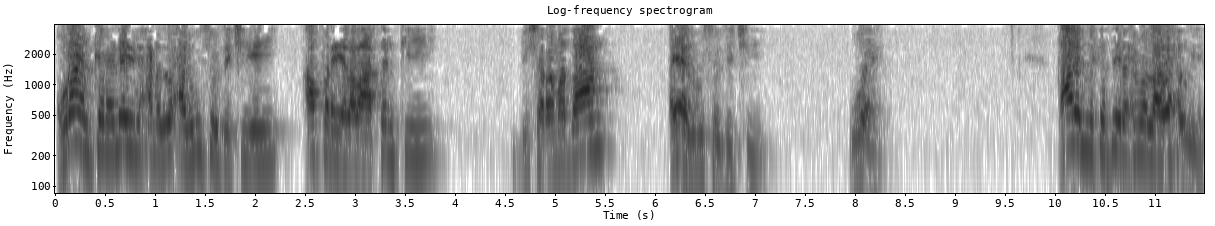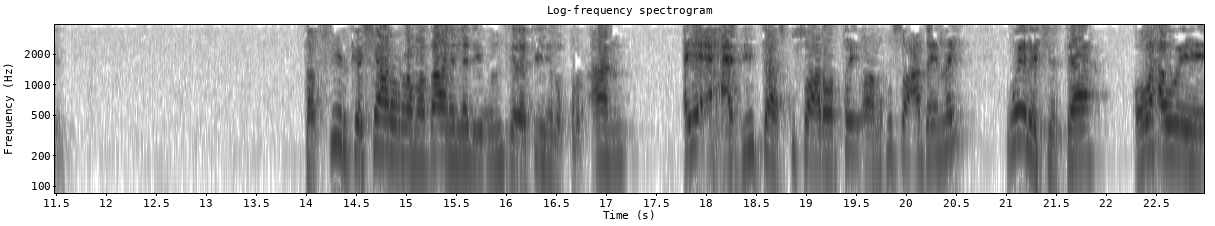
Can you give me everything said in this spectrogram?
Qur'aankana nebi maxamed waxaa lagu soo dejiyey afar iyo labaatankii bisha ramadaan ayaa lagu soo dejiyey. Way qaala ibn kathir raximah llah waxa uu yihi tafsiirka shahru ramadaan aladi unzila fihi alqur'aan ayaa axaadiidtaas ku soo aroortay oo aanu ku soo caddaynay. Wayna jirtaa oo waxa weeye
